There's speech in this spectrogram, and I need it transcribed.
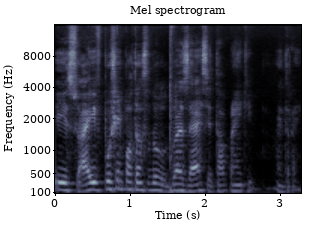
Isso, aí puxa a importância do, do exército e tal pra gente entrar aí.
